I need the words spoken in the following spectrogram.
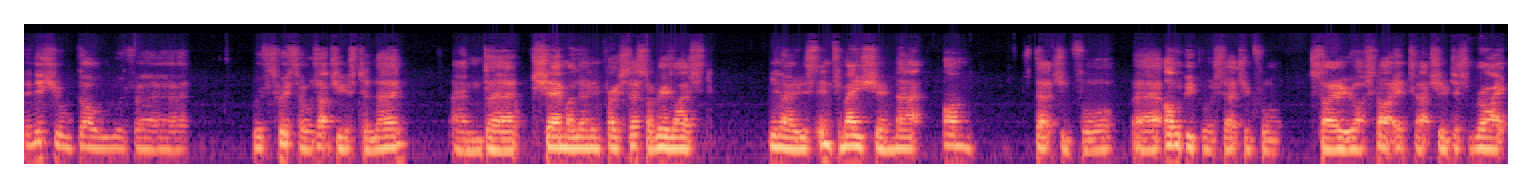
initial goal with uh, with Twitter was actually just to learn and uh, share my learning process. I realised, you know, this information that I'm searching for, uh, other people are searching for. So I started to actually just write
